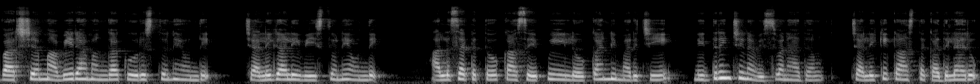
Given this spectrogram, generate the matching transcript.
వర్షం అవిరామంగా కురుస్తూనే ఉంది చలిగాలి వీస్తూనే ఉంది. అలసటతో కాసేపు ఈ లోకాన్ని మరిచి నిద్రించిన విశ్వనాథం చలికి కాస్త కదిలారు.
